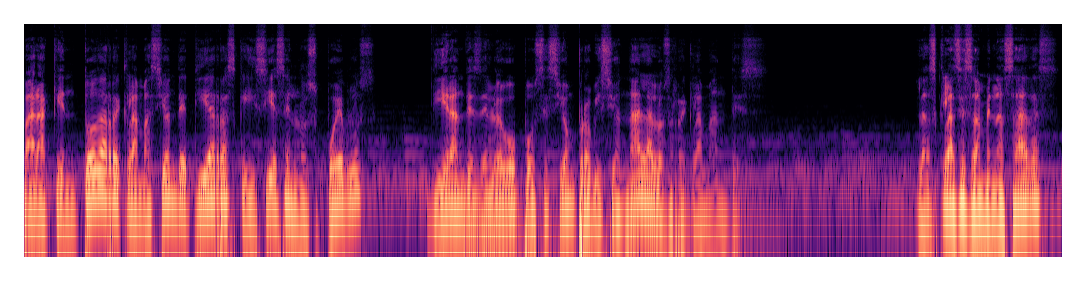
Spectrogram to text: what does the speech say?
para que en toda reclamación de tierras que hiciesen los pueblos, dieran desde luego posesión provisional a los reclamantes. Las clases amenazadas,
